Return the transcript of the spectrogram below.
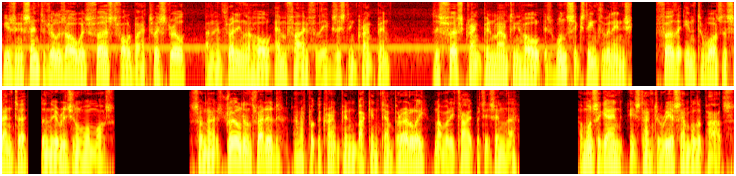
Using a centre drill as always first, followed by a twist drill, and then threading the hole M5 for the existing crank pin. This first crank pin mounting hole is 1 16th of an inch further in towards the centre than the original one was. So now it's drilled and threaded, and I've put the crank pin back in temporarily, not very tight, but it's in there and once again it's time to reassemble the parts.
